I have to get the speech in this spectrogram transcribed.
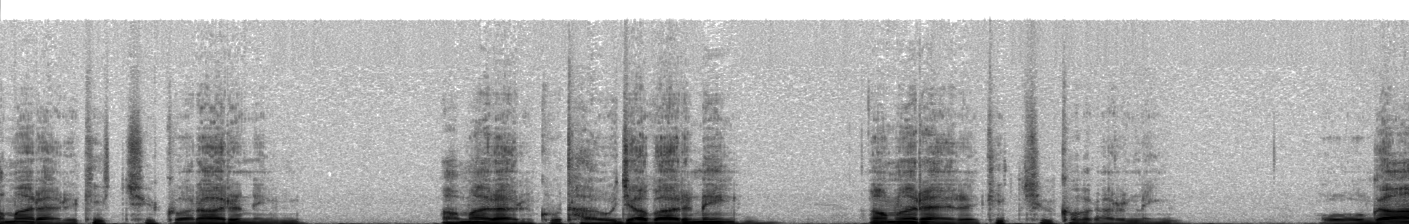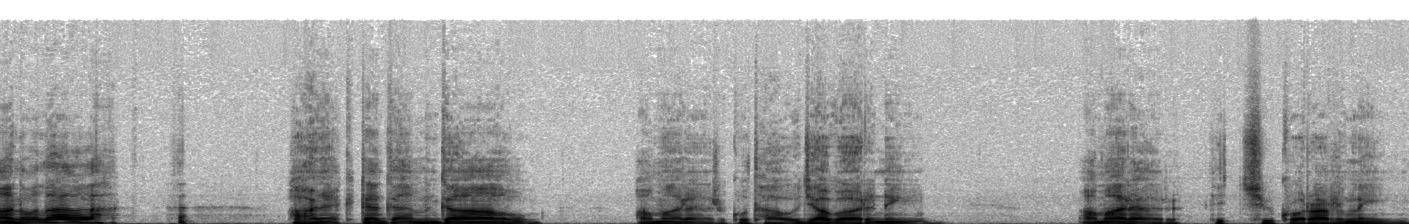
আমার আর কিচ্ছু করার নেই, আমার আর কোথাও যাবার নেই, আমার আর কিচ্ছু করার নেই। ও গানওয়ালা আর একটা গান গাও, আমার আর কোথাও যাবার নেই। আমার আর কিচ্ছু করার নেই।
